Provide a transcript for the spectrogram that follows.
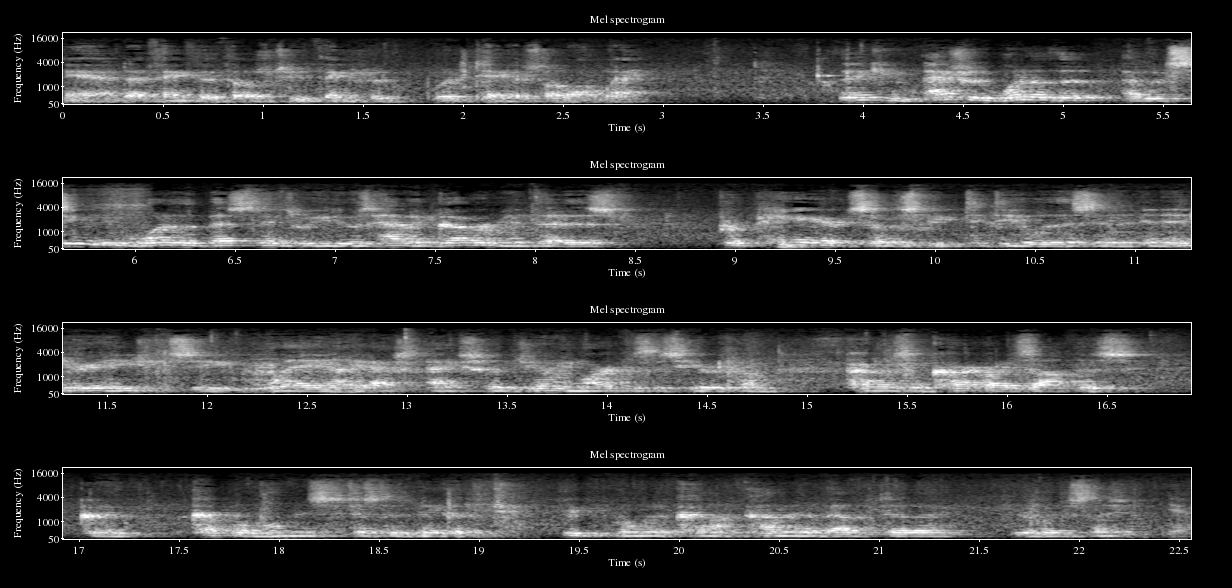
And I think that those two things would, would take us a long way. Thank you. Actually, one of the, I would seem to be one of the best things we can do is have a government that is prepared, so to speak, to deal with this in, in an interagency way. And I actually, Jeremy Marcus is here from Congressman Cartwright's office. Could a couple of moments just to make a brief moment of com- comment about uh, your legislation? Yes.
